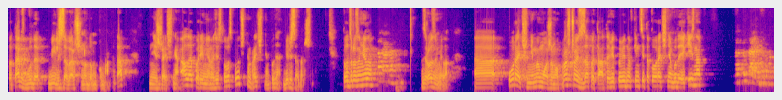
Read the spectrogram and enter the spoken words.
то текст буде більш завершену думку мати, так? Ніж речення. Але порівняно зі словосполученням, речення буде більш завершене. Тут зрозуміло? Зрозуміло. Е, у реченні ми можемо про щось запитати. Відповідно, в кінці такого речення буде який знак? Запитання.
